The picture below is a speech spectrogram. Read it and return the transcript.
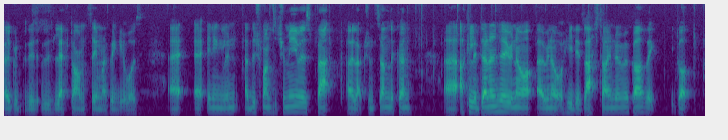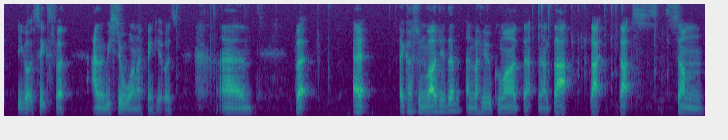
uh, good with his, with his left arm seam, I think it was uh, uh, in England. Uh, Dushmantha Chameera's back, uh, Lakshan Sandakan. Uh, Akila we know, uh, we know what he did last time, remember Kartik? He got, he got six for, and then we still won, I think it was. um, but uh, Akasun and Lahir Kumar, that, that, that, that's some,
